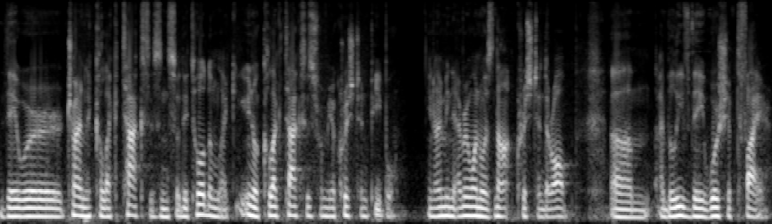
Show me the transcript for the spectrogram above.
they were trying to collect taxes, and so they told him like, you know, collect taxes from your Christian people. You know, I mean, everyone was not Christian. They're all, um, I believe, they worshipped fire.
